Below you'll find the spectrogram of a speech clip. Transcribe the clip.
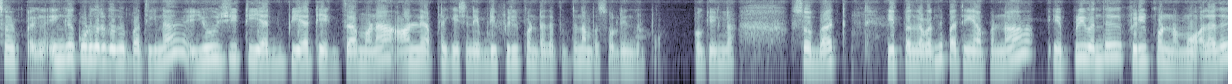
ஸோ இப்போ இங்கே கொடுத்துருக்குது பார்த்தீங்கன்னா யூஜி டிஆர்பி பிஆர்டி எக்ஸாமான ஆன்லைன் அப்ளிகேஷன் எப்படி ஃபில் பண்ணுறதை பற்றி நம்ம சொல்லியிருந்திருப்போம். ஓகேங்களா? ஸோ பட் இப்போ இதில் வந்து பார்த்தீங்க அப்படின்னா எப்படி வந்து ஃபில் பண்ணமோ அதாவது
